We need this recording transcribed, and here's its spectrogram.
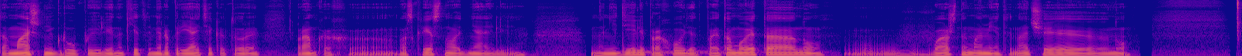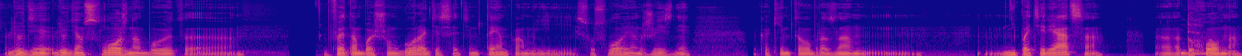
домашние группы или на какие-то мероприятия, которые в рамках э, воскресного дня или на неделе проходят. Поэтому это, ну, важный момент. Иначе, ну, люди, людям сложно будет э, в этом большом городе с этим темпом и с условием жизни каким-то образом не потеряться э, Да. духовно.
